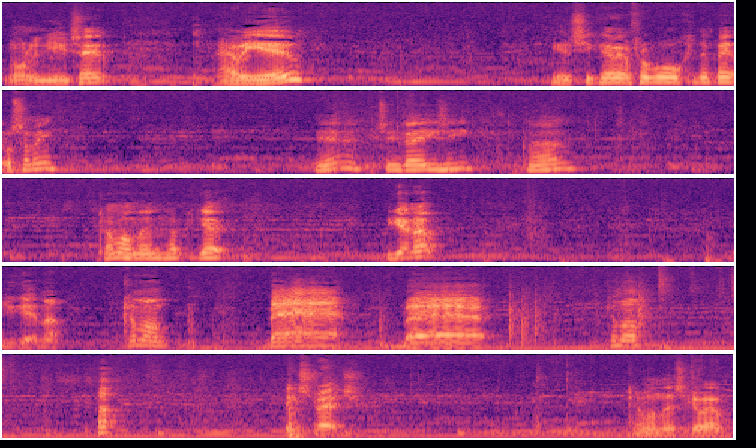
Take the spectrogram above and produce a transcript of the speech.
Morning, you two. How are you? You going to go out for a walk in a bit or something? Yeah? Too lazy? No? Come on then, up you get. You getting up? You getting up? Come on. Bah, bah. Come on. Up. Big stretch. Come on, let's go out.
